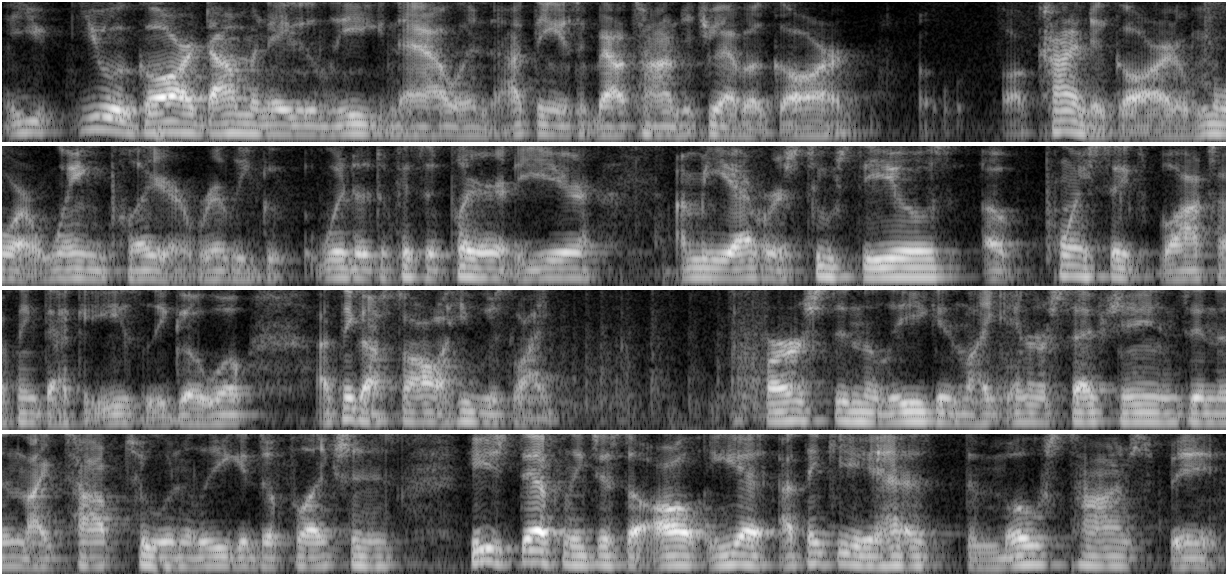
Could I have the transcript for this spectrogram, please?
you you a guard dominated league now, and I think it's about time that you have a guard a kind of guard, or more a wing player, really good. Win the defensive player of the year. I mean, he averaged two steals, uh, a 0.6 blocks. I think that could easily go up. I think I saw he was like first in the league in like interceptions and then like top two in the league in deflections. He's definitely just the all. Had, I think he has the most time spent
